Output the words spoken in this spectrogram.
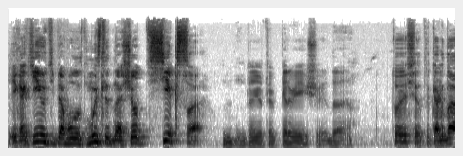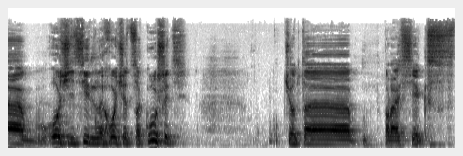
И какие у тебя будут мысли насчет секса? Это первейшее, да. То есть это когда очень сильно хочется кушать, что-то про секс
